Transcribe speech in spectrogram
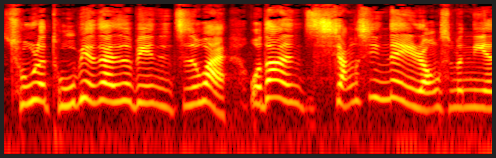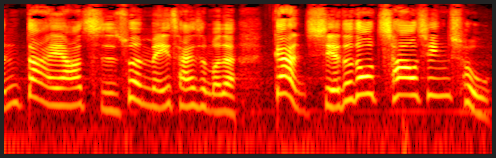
除了图片在这边之外，我当然详细内容什么年代啊、尺寸、媒材什么的，干写的都。超清楚，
